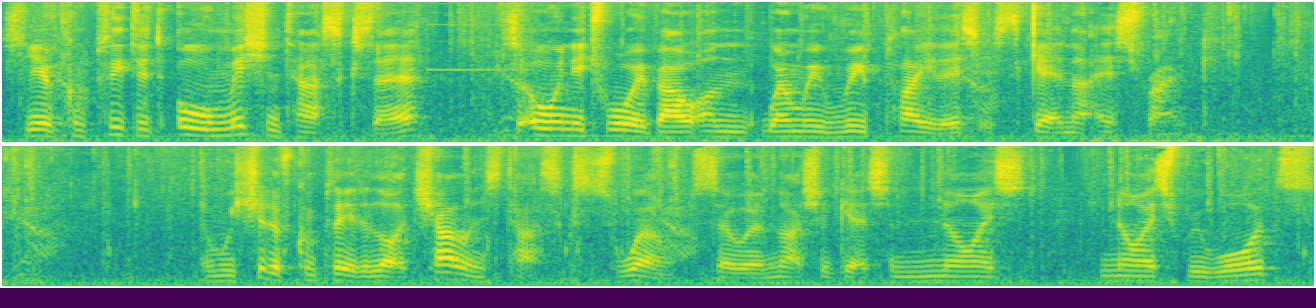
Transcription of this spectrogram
So you've completed all mission tasks there. So all we need to worry about on when we replay this is getting that S rank. And we should have completed a lot of challenge tasks as well. So um, that should get some nice nice rewards.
